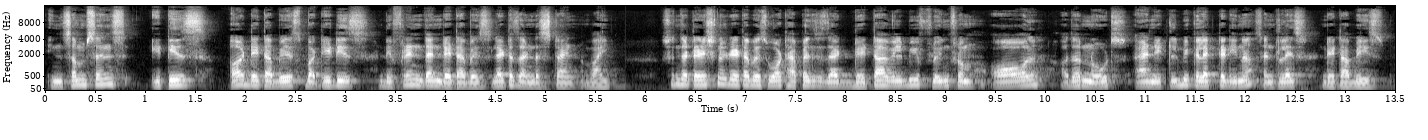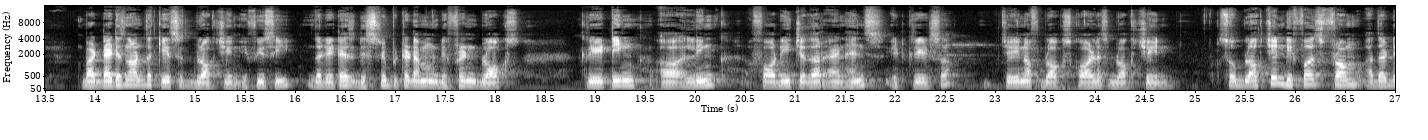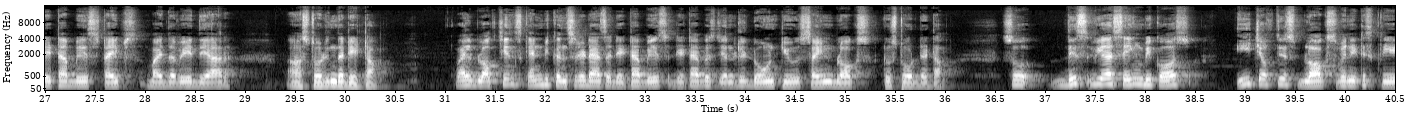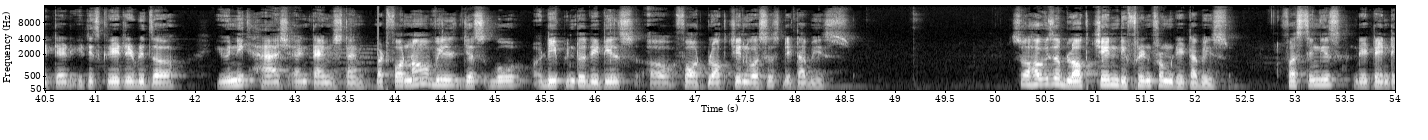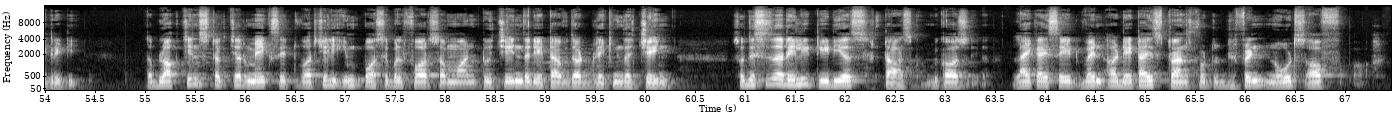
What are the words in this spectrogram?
In some sense, it is a database, but it is different than database. Let us understand why. So in the traditional database, what happens is that data will be flowing from all other nodes and it will be collected in a centralized database. But that is not the case with blockchain. If you see, the data is distributed among different blocks, creating a link for each other and hence it creates a chain of blocks called as blockchain. So blockchain differs from other database types by the way they are uh, storing the data. While blockchains can be considered as a database, database generally don't use signed blocks to store data. So this we are saying because each of these blocks when it is created, it is created with a unique hash and timestamp. But for now, we'll just go deep into details uh, for blockchain versus database. So how is a blockchain different from database? First thing is data integrity. The blockchain structure makes it virtually impossible for someone to change the data without breaking the chain. So this is a really tedious task because like I said, when a data is transferred to different nodes of,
